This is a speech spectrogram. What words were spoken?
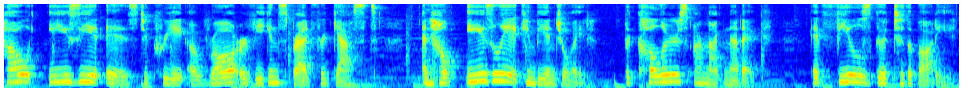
how easy it is to create a raw or vegan spread for guests and how easily it can be enjoyed. The colors are magnetic. It feels good to the body.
